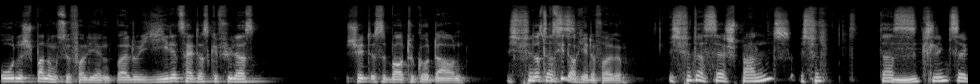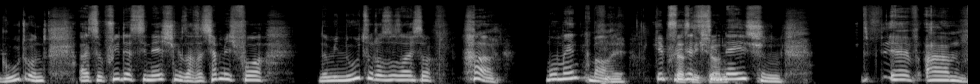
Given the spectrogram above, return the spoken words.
ohne Spannung zu verlieren, weil du jede Zeit das Gefühl hast, shit is about to go down. Ich finde das, das passiert auch jede Folge. Ich finde das sehr spannend. Ich finde, das mhm. klingt sehr gut. Und als du Predestination gesagt hast, ich habe mich vor einer Minute oder so, sage ich so, ha, Moment mal. Gibt's das nicht schon? Predestination. Äh, ähm,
